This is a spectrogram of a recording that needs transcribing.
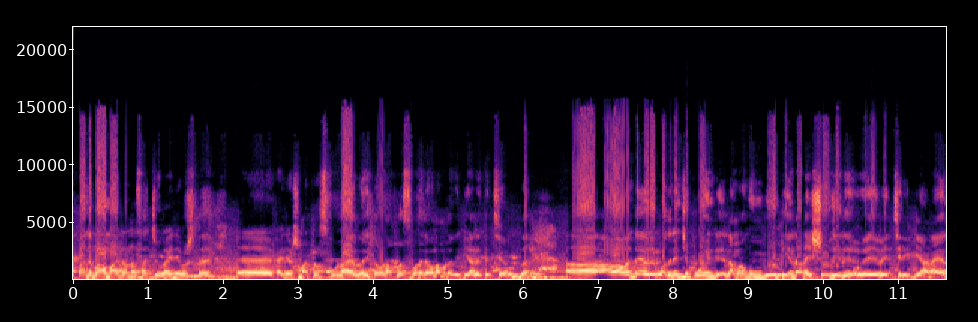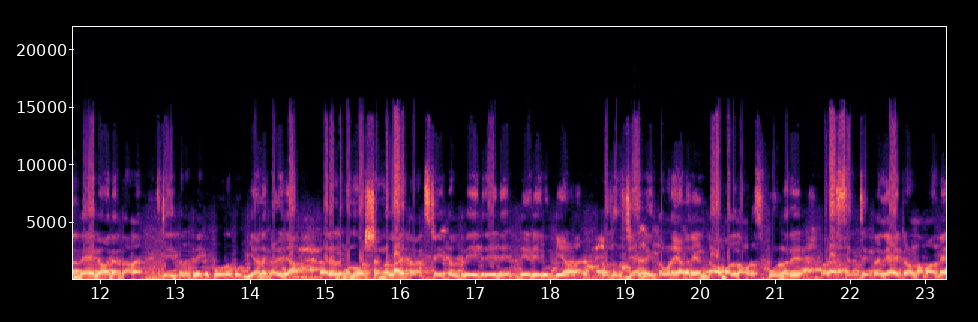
അപ്പം അതിന്റെ ഭാഗമായിട്ടാണ് സച്ചു കഴിഞ്ഞ വർഷത്തെ കഴിഞ്ഞ വർഷം മറ്റൊരു സ്കൂളിലായിരുന്നു. ഇത്തവണ പ്ലസ് വണ്ണിലോ നമ്മുടെ വിദ്യാലയത്തിൽ ചേർന്നത്. അവന്റെ ഒരു പതിനഞ്ച് പോയിന്റ് നമ്മൾ മുൻകൂട്ടി എന്താണ് ഇഷ്യൂ ചെയ്ത് വെച്ചിരിക്കുകയാണ്. എന്തായാലും അവൻ എന്താണ് സ്റ്റേറ്റ് തലത്തിലേക്ക് പോകുന്ന കുട്ടിയാണ്. കഴിഞ്ഞ രണ്ട് മൂന്ന് വർഷങ്ങളിലായിട്ട് അവൻ സ്റ്റേറ്റ് തലത്തിൽ എ ഗ്രേഡ് നേടിയ കുട്ടിയാണ്. അപ്പോൾ തീർച്ചയായിട്ടും ഇത്തവണ അങ്ങനെ ഉണ്ടാവും. അത് നമ്മുടെ സ്കൂളിനൊരു ഒരു അസറ്റ് തന്നെയായിട്ടാണ് നമ്മൾ അതിനെ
